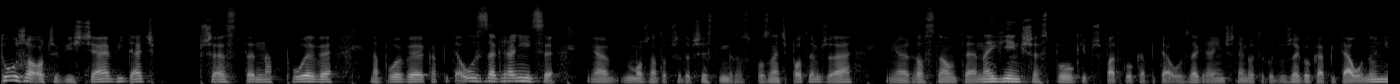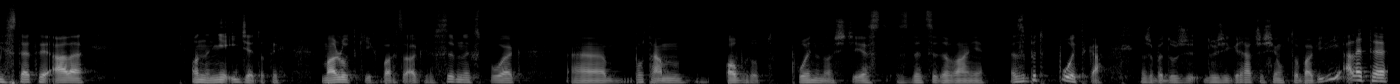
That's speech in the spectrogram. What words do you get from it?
Dużo oczywiście widać przez te napływy, napływy kapitału z zagranicy. E, Można to przede wszystkim rozpoznać po tym, że e, rosną te największe spółki w przypadku kapitału zagranicznego, tego dużego kapitału. No niestety, ale on nie idzie do tych malutkich, bardzo agresywnych spółek, e, bo tam obrót, płynność jest zdecydowanie zbyt płytka, żeby duży, duzi gracze się w to bawili, ale te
